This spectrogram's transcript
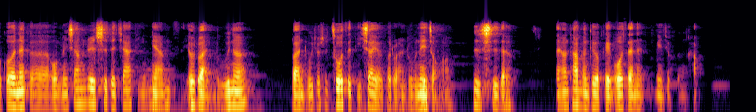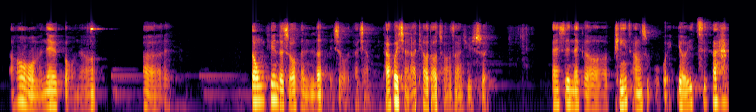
如果那个我们像日式的家庭那样子有暖炉呢，暖炉就是桌子底下有个暖炉那种哦，日式的，然后他们就可以窝在那里面就很好。然后我们那个狗呢，呃，冬天的时候很冷的时候，它想它会想要跳到床上去睡，但是那个平常是不会。有一次它，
